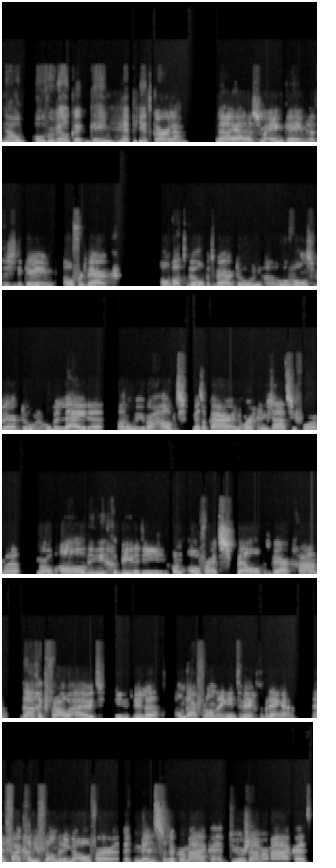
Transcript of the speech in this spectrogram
Nou, over welke game heb je het, Carla? Nou ja, dat is maar één game. Dat is de game over het werk. Gewoon wat we op het werk doen, uh, hoe we ons werk doen, hoe we leiden, waarom we überhaupt met elkaar een organisatie vormen. Maar op al die gebieden die gewoon over het spel op het werk gaan, daag ik vrouwen uit die dit willen, om daar verandering in teweeg te brengen. En vaak gaan die veranderingen over het menselijker maken, het duurzamer maken, het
